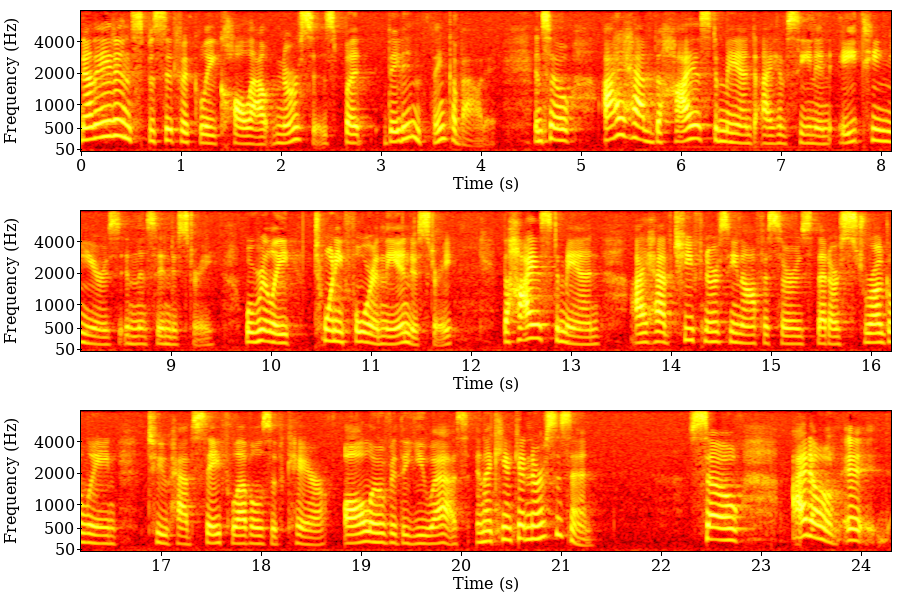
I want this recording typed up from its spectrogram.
Now, they didn't specifically call out nurses, but they didn't think about it. And so I have the highest demand I have seen in 18 years in this industry. Well, really, 24 in the industry. The highest demand, I have chief nursing officers that are struggling to have safe levels of care all over the US, and I can't get nurses in. So I don't. It,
